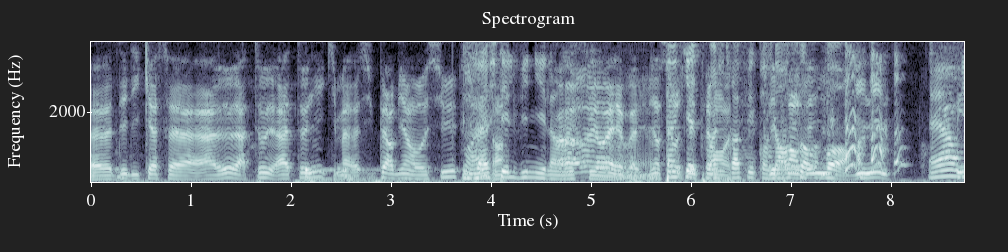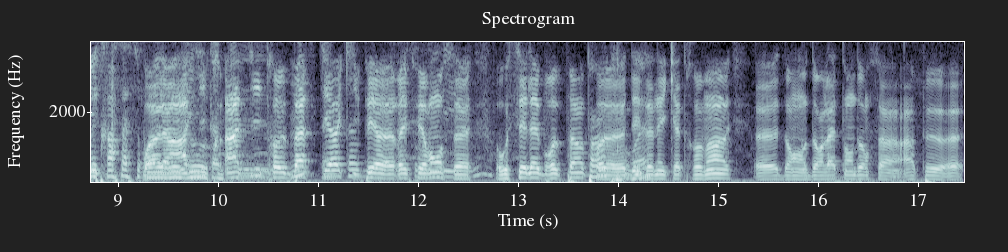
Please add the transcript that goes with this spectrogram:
euh, dédicace à, à eux, à, To- à Tony qui m'a super bien reçu. Je vais acheter le vinyle hein, Ah ouais, ouais, ouais, bien sûr, je l'ai T'inquiète, trafic, je on l'ai est ensemble Eh, on mettra ça sur Voilà, un titre, un titre Basquiat qui fait euh, référence euh, au célèbre peintre euh, des ouais. années 80 euh, dans, dans la tendance un, un peu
